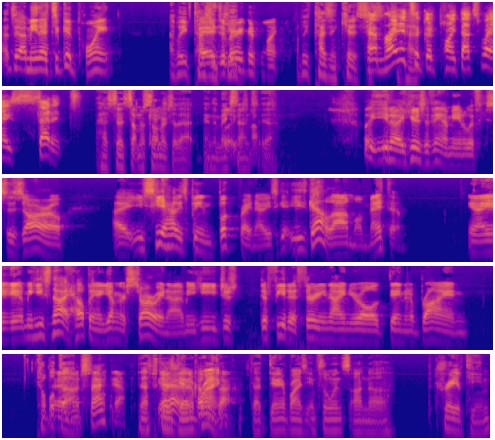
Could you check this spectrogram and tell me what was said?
That's, I mean, that's a good point. I believe Tyson It's a Kidd, very good point. I believe Tyson Kidd Is, i'm right it's had- a good point that's why i said it has said something Okay. similar to that, and it makes Believe sense. so. Yeah. But you know, here's the thing. I mean, with Cesaro, uh, you see how he's being booked right now. He's he's got a lot of momentum. You know, I mean, he's not helping a younger star right now. I mean, he just defeated 39 year old Daniel Bryan a couple uh, on times. SmackDown. That's because Yeah, a Daniel couple Bryan. times. That Daniel Bryan's influence on uh, the creative team.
